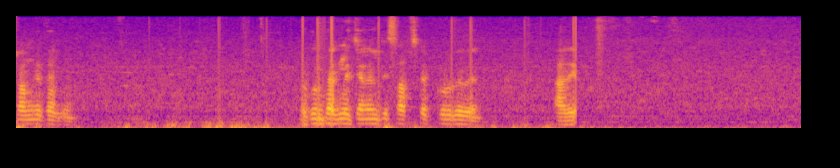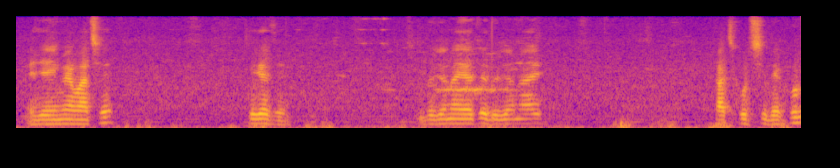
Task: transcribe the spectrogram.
সঙ্গে থাকুন। নতুন থাকলে চ্যানেলটি সাবস্ক্রাইব করে দেবেন। আর এই যে এই ম্যাম আছে, ঠিক আছে? দুজনাই আছে, দুজনাই কাজ করছি, দেখুন।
